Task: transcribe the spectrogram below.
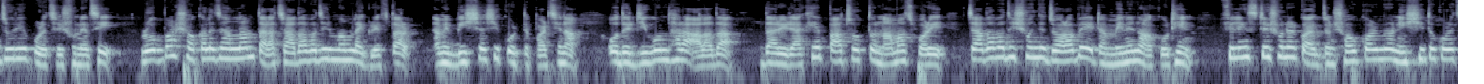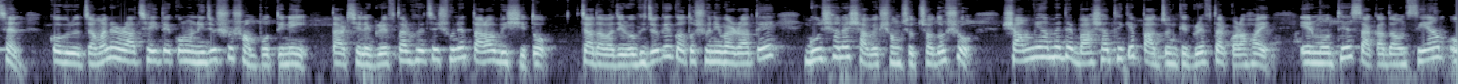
জড়িয়ে পড়েছে, শুনেছি। রোববার সকালে জানলাম তারা চাঁদাবাজির মামলায় গ্রেফতার। আমি বিশ্বাসই করতে পারছি না। ওদের জীবনধারা আলাদা। দাড়ি রাখে, পাঁচ অক্ত নামাজ পড়ে। চাঁদাবাজির সঙ্গে জড়াবে এটা মেনে নেওয়া কঠিন। ফিলিং স্টেশনের কয়েকজন সহকর্মীও নিশ্চিত করেছেন, কবিরুজ্জামানের রাজশাহীতে কোনো নিজস্ব সম্পত্তি নেই। তার ছেলে গ্রেফতার হয়েছে শুনে তারাও বিস্মিত। চাঁদাবাজির অভিযোগে গত শনিবার রাতে গুলশানের সাবেক সংসদ সদস্য শাম্মী আহমেদের বাসা থেকে পাঁচজনকে গ্রেফতার করা হয়। এর মধ্যে সাকাদাউন সিয়াম ও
